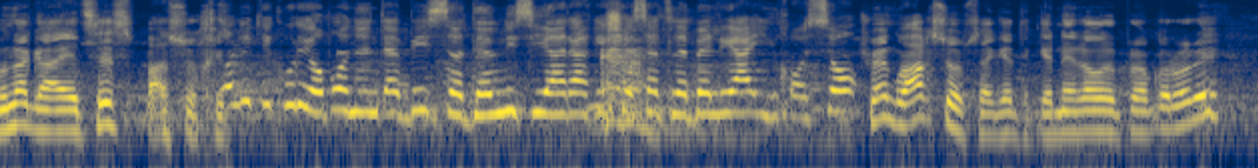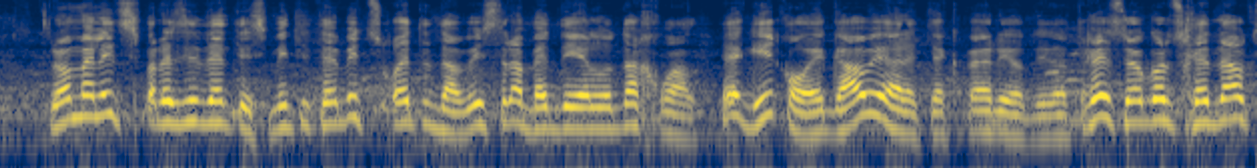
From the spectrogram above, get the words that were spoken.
უნდა გაეცეს პასუხი. პოლიტიკური ოპონენტების დევნის იარაღი შესაძლებელია იყოსო. ჩვენ გვახსოვს ეგეთი გენერალური პროკურორი რომელიც პრეზიდენტის მითითებით წყვეტდა ვისრა ბედიელოდა ხვალ. ეგ იყო, ეგ გავიარეთ ეგ პერიოდი და დღეს როგორც ხედავთ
